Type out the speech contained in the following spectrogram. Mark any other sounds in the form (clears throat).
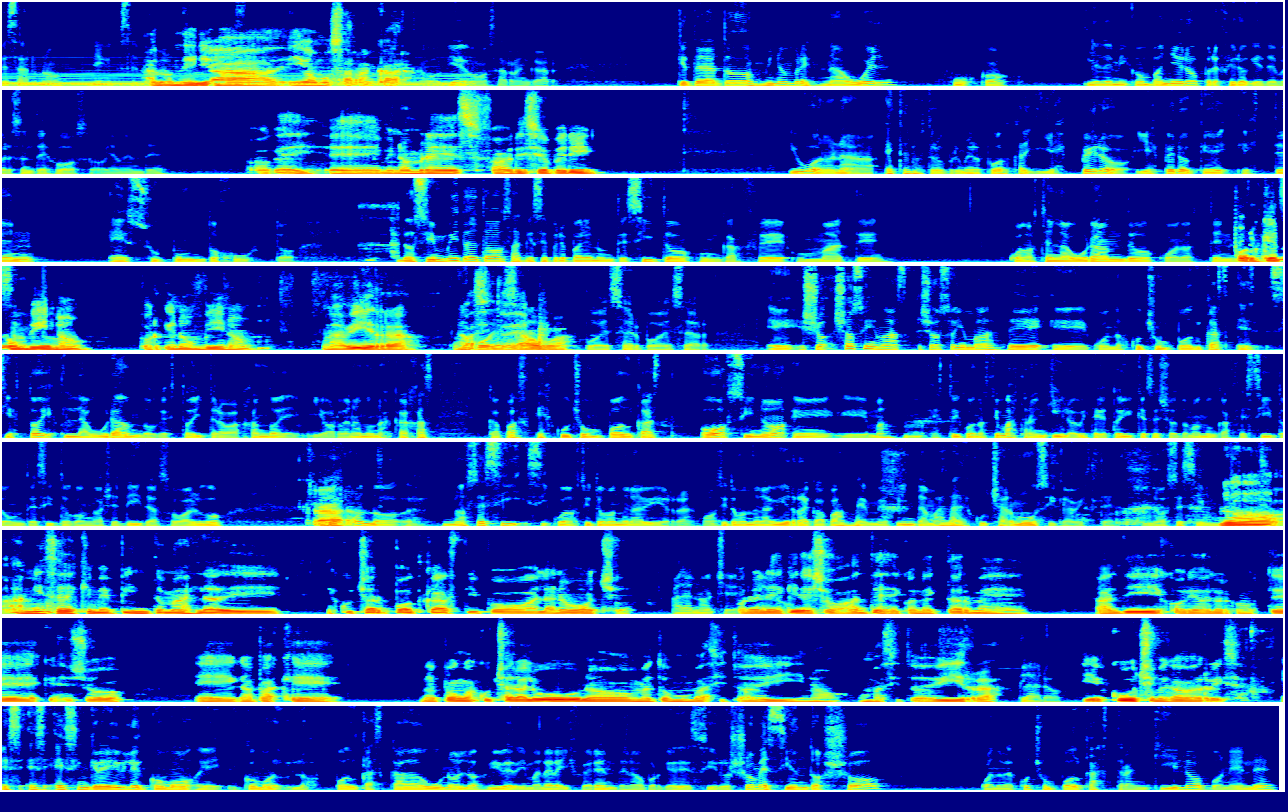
empezar, ¿no? Tenía que empezar el Algún día íbamos a arrancar. Algún día vamos a arrancar. ¿Qué tal a todos? Mi nombre es Nahuel Fusco y el de mi compañero prefiero que te presentes vos, obviamente. Ok, eh, mi nombre es Fabricio Peri. Y bueno, nada, este es nuestro primer podcast y espero, y espero que estén en su punto justo. Los invito a todos a que se preparen un tecito, un café, un mate, cuando estén laburando, cuando estén ¿Por qué no un vino? ¿Por qué no un vino? Una birra, un Ah, vasito puede de ser, agua. Puede ser, puede ser. Eh, yo, yo soy más, yo soy más de eh, cuando escucho un podcast, es, si estoy laburando, que estoy trabajando y y ordenando unas cajas, capaz que escucho un podcast, o si no, eh, eh, más estoy cuando estoy más tranquilo, viste, que estoy, qué sé yo, tomando un cafecito, un tecito con galletitas o algo. Claro. cuando, no sé si, si cuando estoy tomando una birra. Cuando estoy tomando una birra, capaz me, me pinta más la de escuchar música, ¿viste? No sé si No, mucho- a mí sabes que me pinto más la de escuchar podcast tipo a la noche. a la noche. Ponele, claro. qué sé yo, antes de conectarme al Discord y hablar con ustedes, qué sé yo, eh, capaz que me pongo a escuchar alguno, me tomo un vasito de vino, un vasito de birra, Claro. y escucho y me cago de risa. Es, es, es increíble cómo, eh, cómo los podcasts cada uno los vive de manera diferente, ¿no? Porque es decir, yo me siento yo cuando me escucho un podcast tranquilo, ponele,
